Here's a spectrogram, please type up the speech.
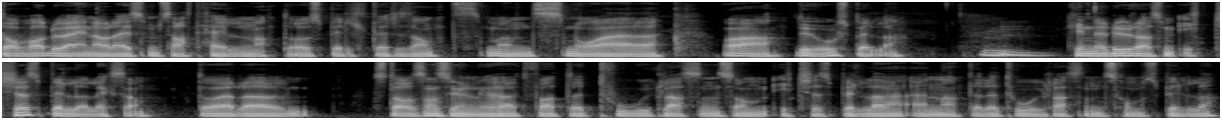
da var du en av de som satt hele natta og spilte, ikke sant? Mens nå er det, å ja, du også spiller. Hvem er du da som ikke spiller, liksom? Da er det større sannsynlighet for at det er to i klassen som ikke spiller, enn at det er to i klassen som spiller.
